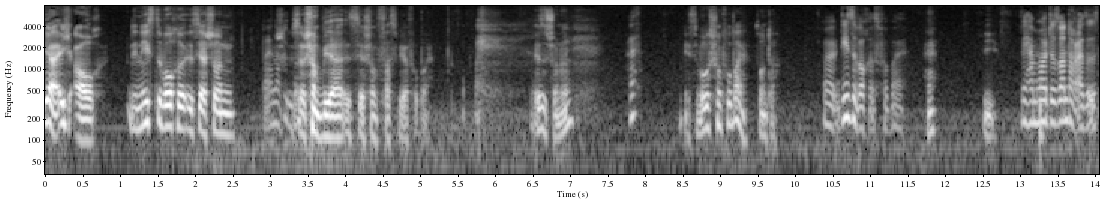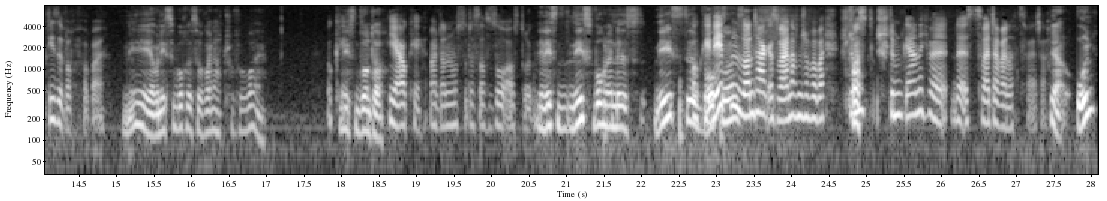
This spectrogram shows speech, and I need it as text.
Ja, ich auch. Die nächste Woche ist ja schon, Weihnachten. ist ja schon wieder, ist ja schon fast wieder vorbei. Ist es schon, ne? Was? Nächste Woche ist schon vorbei, Sonntag. Weil Diese Woche ist vorbei. Hä? Wie? Wir haben heute Sonntag, also ist diese Woche vorbei. Nee, aber nächste Woche ist doch Weihnachten schon vorbei. Okay. Nächsten Sonntag. Ja, okay. Aber dann musst du das auch so ausdrücken. Nee, nächsten, nächstes Wochenende ist nächste Okay, Woche. nächsten Sonntag ist Weihnachten schon vorbei. Stimmt, Fast. stimmt gar nicht, weil da ist zweiter Weihnachtsfeiertag. Ja, und?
